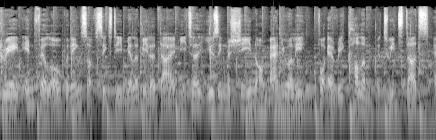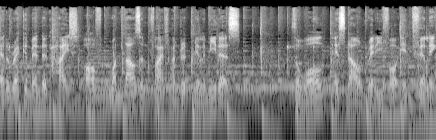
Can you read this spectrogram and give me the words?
Create infill openings of 60mm diameter using machine or manually for every column between studs at a recommended height of 1500mm. The wall is now ready for infilling.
